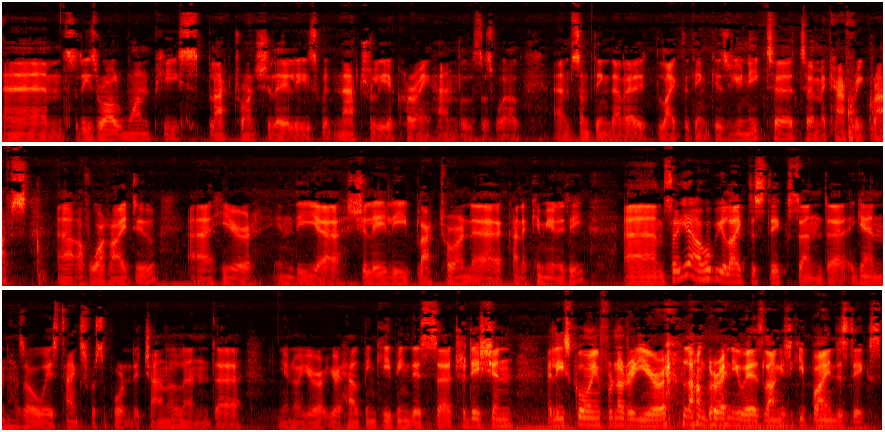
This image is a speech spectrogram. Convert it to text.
Um, so these are all one piece blackthorn shillelaghs with naturally occurring handles as well. Um, something that I like to think is unique to, to McCaffrey Crafts uh, of what I do uh, here in the uh, shillelagh blackthorn uh, kind of community. Um, so yeah, I hope you like the sticks. And uh, again, as always, thanks for supporting the channel. And uh, you know, you're you're helping keeping this uh, tradition at least going for another year longer anyway, as long as you keep buying the sticks.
